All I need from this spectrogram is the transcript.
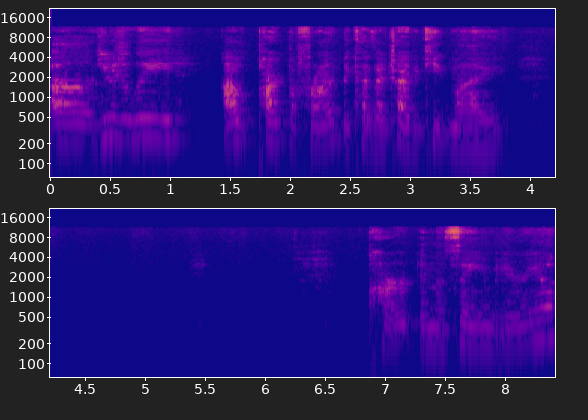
Uh, usually I'll part the front because I try to keep my part in the same area.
